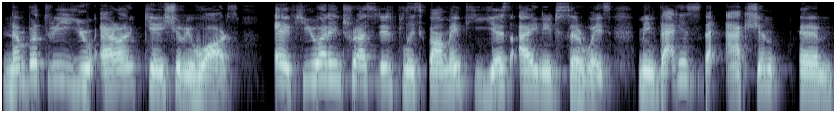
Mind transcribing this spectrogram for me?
Number three you earn cash rewards. If you are interested please comment yes i need surveys. I mean that is the action um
